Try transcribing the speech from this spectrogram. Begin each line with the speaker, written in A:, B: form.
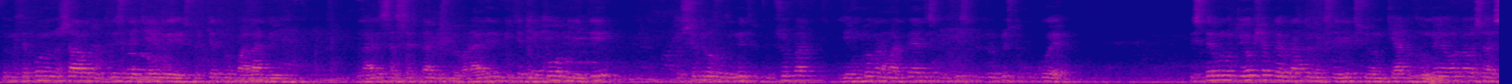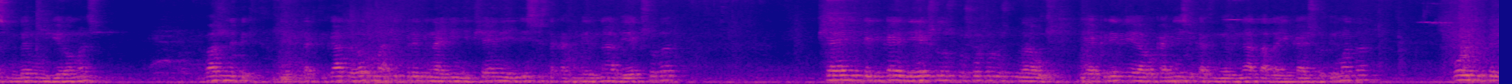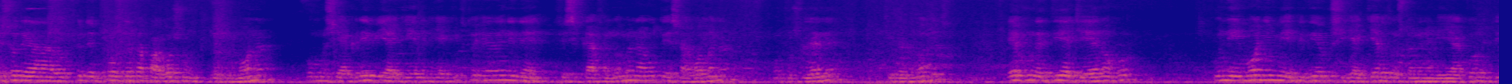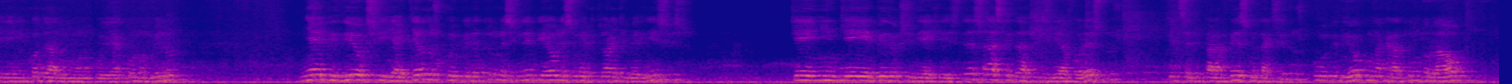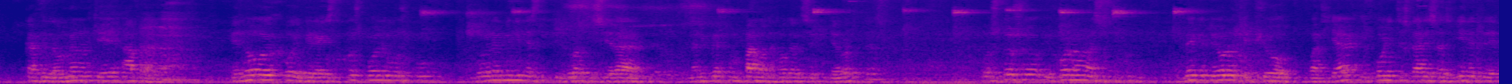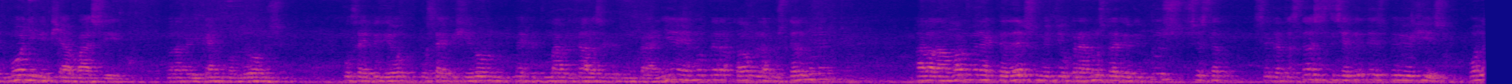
A: το μεθεπόμενο Σάββατο 3 Δεκέμβρη στο κέντρο Παλάτιου Λαρίσα σε 7.30 το βράδυ με κεντρικό ομιλητή τον σύντροφο Δημήτρη Κουτσούπα, Γενικό Γραμματέα της Κριτική Επιτροπής του ΚΚΕ. Πιστεύουμε ότι όποια πλευρά των εξελίξεων και αν δούμε, όλα όσα συμβαίνουν γύρω μας, βάζουν επιτακτικά το ερώτημα τι πρέπει να γίνει, ποια είναι η λύση στα καθημερινά διέξοδα, ποια είναι τελικά η διέξοδος προς όφελος του λαού. Η ακρίβεια ροκανίζει καθημερινά τα λαϊκά εισοδήματα, Όλο και περισσότεροι αναρωτιούνται πώς δεν θα παγώσουν το χειμώνα. Όμως η ακρίβεια και η ενεργειακή φτώχεια δεν είναι φυσικά φαινόμενα, ούτε εισαγόμενα, όπως λένε οι κυβερνώντες. Έχουν αιτία και ένοχο, που είναι η μόνιμη επιδίωξη για κέρδος των ενεργειακών και γενικότερα των μονοπωλιακών ομήλων. Μια επιδίωξη για κέρδος που υπηρετούν με συνέπεια όλες οι μέχρι τώρα κυβερνήσεις και οι νυν και οι επίδοξοι διαχειριστές, άσχετα από τις διαφορές τους, και τις αντιπαραθέσει μεταξύ τους που επιδιώκουν να κρατούν το λαό καθυλωμένο και άπραγο. Ενώ ο υπηρεαλιστικό πόλεμος που μπορεί να μην είναι στην πρώτη σειρά, να μην πέφτουν πάνω τα φώτα της επικαιρότητας, ωστόσο η χώρα μας βρίσκεται όλο και πιο βαθιά. Η πόλη της Λάρισας γίνεται μόνιμη πια βάση των Αμερικάνικων drones που θα, επιδιώ, που θα επιχειρούν μέχρι τη Μαύρη Θάλασσα και την Ουκρανία, ενώ πέρα από τα όπλα που στέλνουμε, αλλά λαμβάνουμε να εκπαιδεύσουμε και Ουκρανούς στρατιωτικούς σε, στα... σε εγκαταστάσεις της ευρύτερης περιοχής.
